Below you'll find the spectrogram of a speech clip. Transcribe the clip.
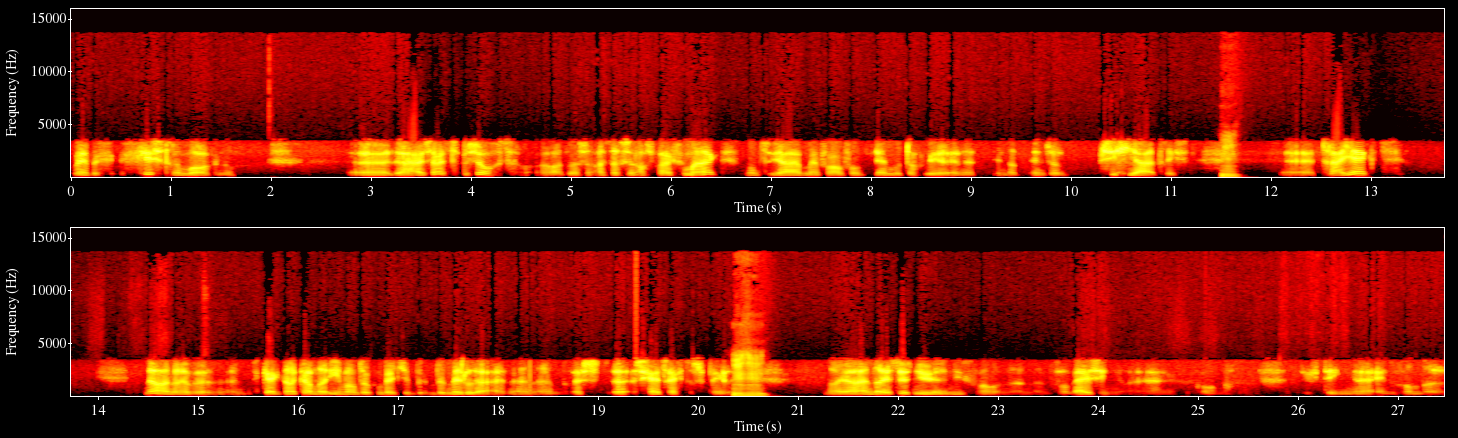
we hebben gisterenmorgen nog eh, de huisarts bezocht. Oh, het was, het was een afspraak gemaakt. Want ja, mijn vrouw vond, jij moet toch weer in, het, in, dat, in zo'n psychiatrisch Hm. eh, traject. Nou, dan hebben we, kijk, dan kan er iemand ook een beetje be- bemiddelen en, en, en rust, eh, scheidsrechter spelen. Mhm. Nou ja, en er is dus nu in ieder geval een, een, een verwijzing gekomen richting eh, een of ander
